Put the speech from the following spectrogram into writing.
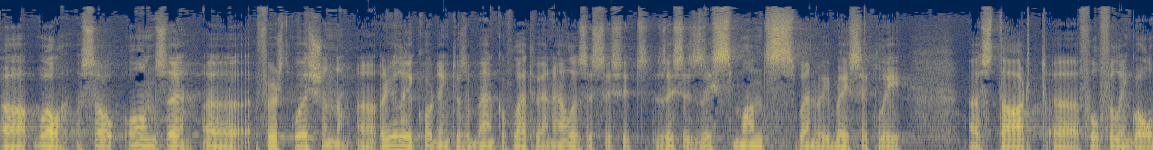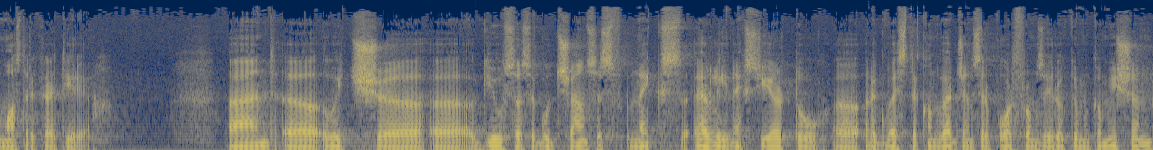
Uh, well, so on the uh, first question, uh, really according to the Bank of Latvia analysis, is this is this month when we basically uh, start uh, fulfilling all Maastricht criteria and uh, which uh, uh, gives us a good chances next early next year to uh, request a convergence report from the European Commission,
